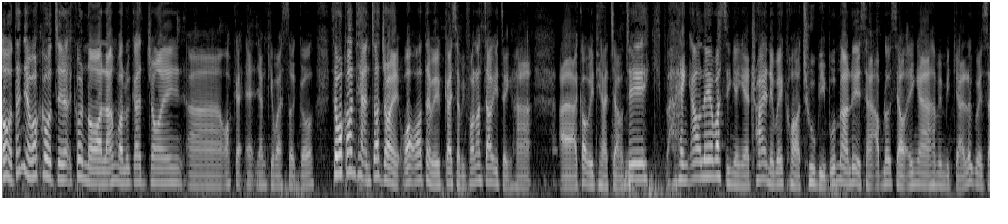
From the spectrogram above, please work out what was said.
哦，等阵我个即个内人话你个 join 啊，我嘅 at 样叫我 circle，所以我讲听咗 join，我我特别介绍 before 咱走一阵下，啊各位听讲，即 hang out 咧，我成日日 try 你会看 to be 本嘛，你成 upload 小影啊，系咪物件？你会使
